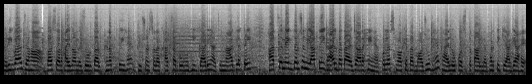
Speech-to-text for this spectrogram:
रीवा, जहाँ बस और हाईवा में जोरदार भिड़ंत हुई है। भीषण सड़क हादसा, दोनों ही गाड़ियाँ जिनमें आग लग गई। हादसे में एक दर्जन यात्री घायल बताए जा रहे हैं। पुलिस मौके पर मौजूद है। घायलों को अस्पताल में भर्ती किया गया है।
